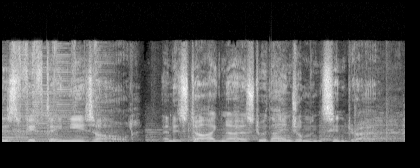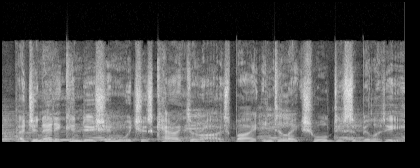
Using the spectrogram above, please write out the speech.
Is 15 years old and is diagnosed with Angelman syndrome, a genetic condition which is characterised by intellectual disability,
